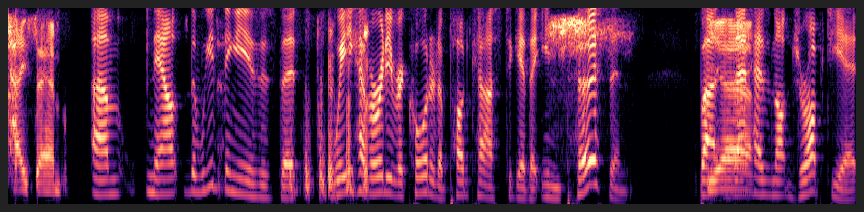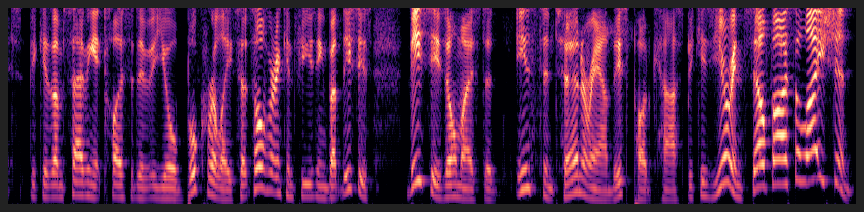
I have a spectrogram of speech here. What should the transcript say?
Hey, Sam. Um, now the weird thing is, is that we have already recorded a podcast together in person, but Yeah. that has not dropped yet because I'm saving it closer to your book release. So it's all very confusing. But this is this is almost an instant turnaround. This podcast because you're in self isolation.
